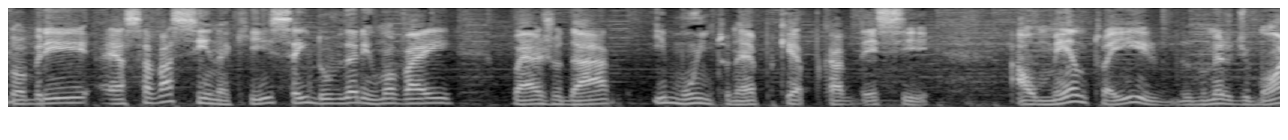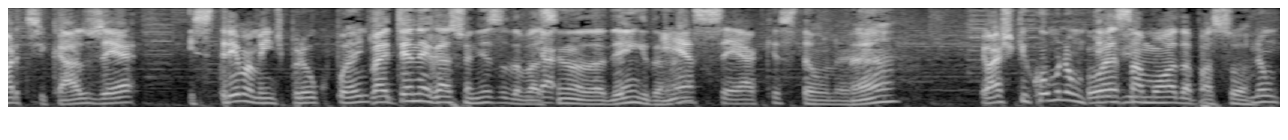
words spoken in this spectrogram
sobre essa vacina, que sem dúvida nenhuma vai, vai ajudar e muito, né? Porque por causa desse aumento aí do número de mortes e casos é extremamente preocupante. Vai ter negacionista da vacina da dengue também? Essa é a questão, né? Eu acho que como não Ou teve... essa moda passou? Não,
